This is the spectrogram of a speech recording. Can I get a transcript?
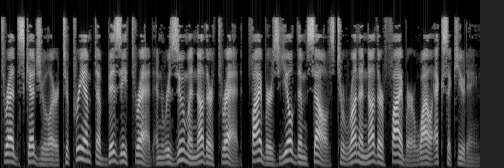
thread scheduler to preempt a busy thread and resume another thread. Fibers yield themselves to run another fiber while executing.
